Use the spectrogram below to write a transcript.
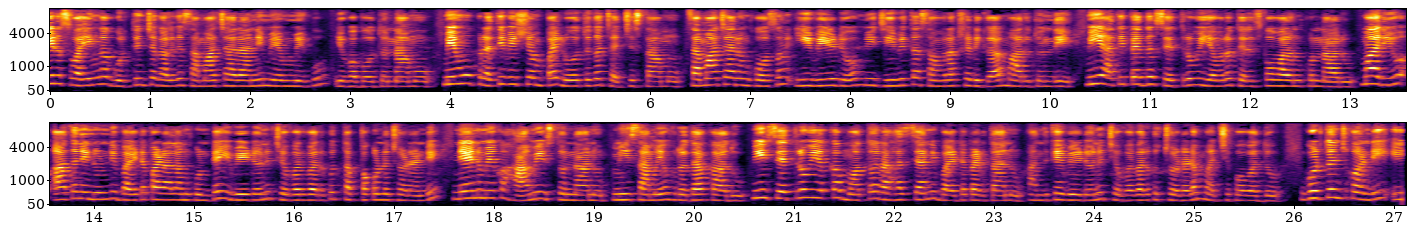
మీరు స్వయంగా గుర్తించగలిగే సమాచారాన్ని మేము మీకు ఇవ్వబోతున్నాము. మేము ప్రతి విషయంపై లోతుగా చర్చిస్తాము. సమాచారం కోసం ఈ వీడియో మీ జీవిత సంరక్షడిగా మారుతుంది. మీ అతిపెద్ద శత్రువు ఎవరో తెలుసుకోవాలనుకున్నారు మరియు అతని నుండి బయటపడాలనుకుంటే ఈ వీడియోని చివరి వరకు తప్పకుండా చూడండి. నేను మీకు హామీ ఇస్తున్నాను. మీ సమయం వృధా కాదు. మీ శత్రువు యొక్క మొత్తం రహస్యాన్ని బయట పెడతాను అందుకే వీడియోని చివరి వరకు చూడడం మర్చిపోవద్దు. గుర్తుంచుకోండి ఈ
